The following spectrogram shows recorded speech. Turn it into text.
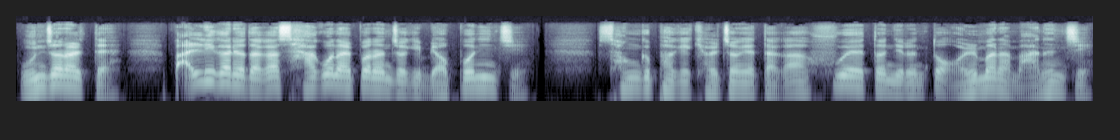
운전할 때 빨리 가려다가 사고 날 뻔한 적이 몇 번인지, 성급하게 결정했다가 후회했던 일은 또 얼마나 많은지,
